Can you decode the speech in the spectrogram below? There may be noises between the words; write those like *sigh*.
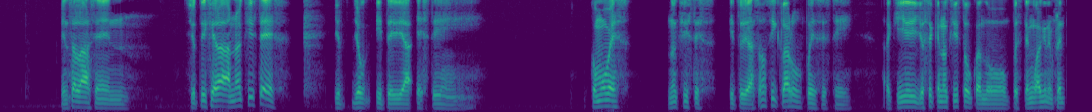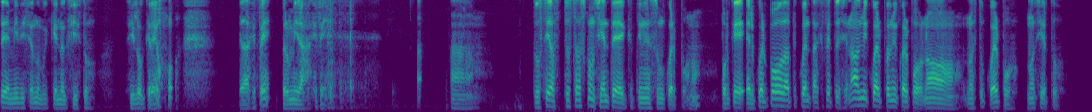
Piénsalas en... Si yo te dijera, no existes, yo, yo y te diría, este... ¿Cómo ves? No existes. Y tú dirás, oh, sí, claro, pues este, aquí yo sé que no existo cuando pues tengo a alguien enfrente de mí diciéndome que no existo. Sí lo creo. *laughs* ¿Verdad, jefe? Pero mira, jefe, ah, ah, tú, estás, tú estás consciente de que tienes un cuerpo, ¿no? Porque el cuerpo, date cuenta, jefe, tú dices, no, es mi cuerpo, es mi cuerpo. No, no es tu cuerpo, no es cierto.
